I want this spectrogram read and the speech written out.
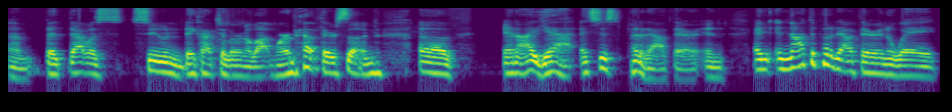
Um, but that was soon they got to learn a lot more about their son. Uh, and I, yeah, it's just put it out there and, and, and not to put it out there in a way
